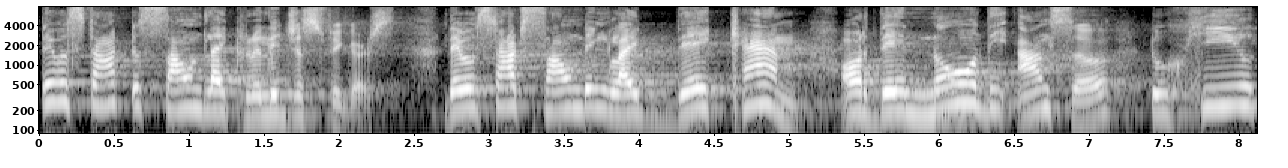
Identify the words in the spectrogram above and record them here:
they will start to sound like religious figures. They will start sounding like they can or they know the answer to heal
